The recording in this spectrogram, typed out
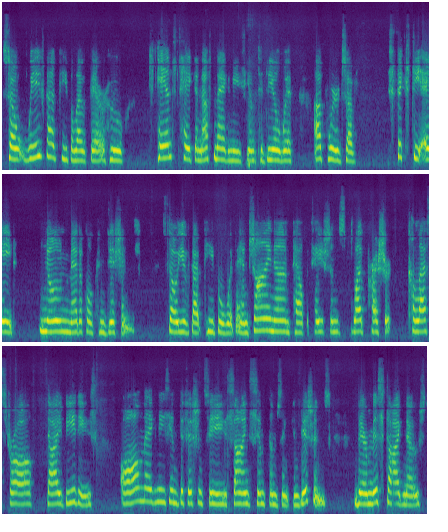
So we've got people out there who can't take enough magnesium to deal with upwards of 68 known medical conditions. So you've got people with angina and palpitations, blood pressure, cholesterol, diabetes, all magnesium deficiency signs, symptoms, and conditions. They're misdiagnosed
